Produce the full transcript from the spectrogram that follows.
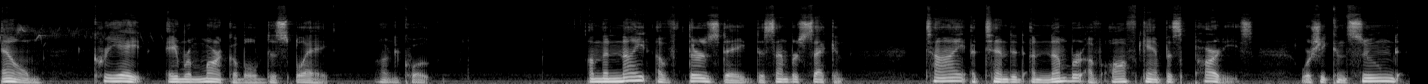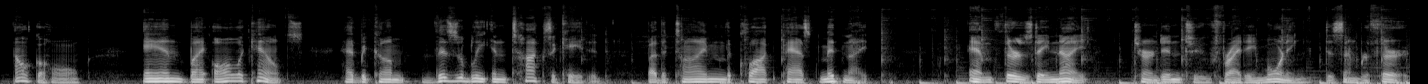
elm create a remarkable display. Unquote. On the night of Thursday, December 2nd, Ty attended a number of off campus parties where she consumed alcohol and, by all accounts, had become visibly intoxicated by the time the clock passed midnight and Thursday night turned into Friday morning, December 3rd.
